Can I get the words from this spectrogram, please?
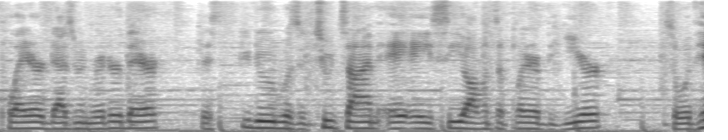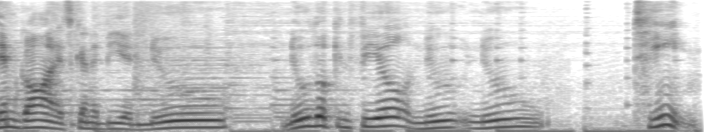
player Desmond Ridder there. This dude was a two-time AAC Offensive Player of the Year. So with him gone, it's going to be a new, new look and feel, new new team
